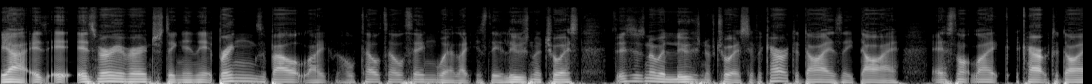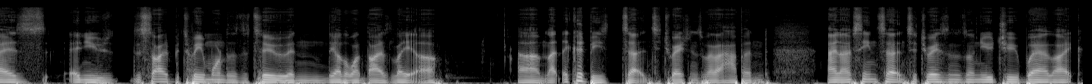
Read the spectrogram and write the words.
yeah, it, it it's very very interesting, and it brings about like the whole Telltale thing where like it's the illusion of choice. This is no illusion of choice. If a character dies, they die. It's not like a character dies and you decide between one of the two, and the other one dies later. Um, like there could be certain situations where that happened, and I've seen certain situations on YouTube where like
